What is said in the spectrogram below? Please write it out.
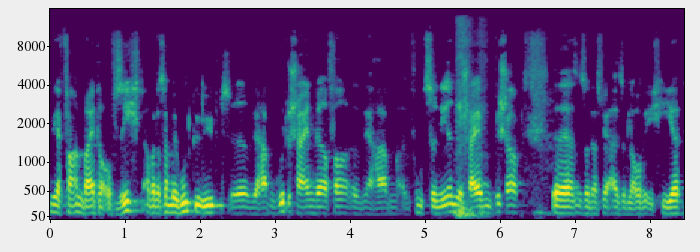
wir fahren weiter auf Sicht, aber das haben wir gut geübt, äh, wir haben gut gute Scheinwerfer, wir haben funktionierende Scheibenwischer, äh, so dass wir also, glaube ich, hier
